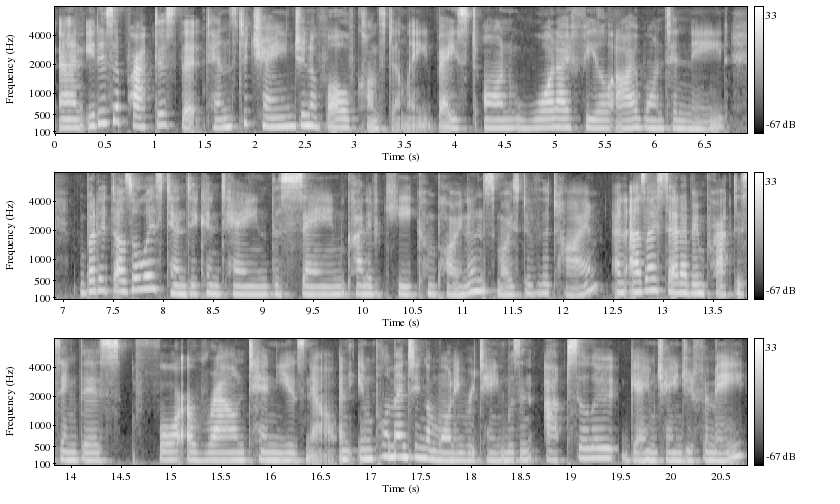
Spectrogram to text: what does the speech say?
And it is a practice that tends to change and evolve constantly based on what I feel I want and need but it does always tend to contain the same kind of key components most of the time. And as I said, I've been practicing this for around 10 years now, and implementing a morning routine was an absolute game changer for me.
